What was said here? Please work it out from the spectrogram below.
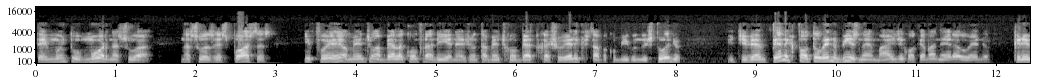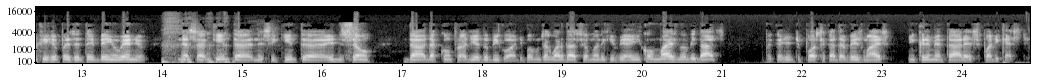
tem muito humor na sua, nas suas respostas e foi realmente uma bela confraria, né? Juntamente com o Beto Cachoeira, que estava comigo no estúdio, e tivemos pena que faltou o Enio Bis, né? Mas de qualquer maneira o Enio, creio que representei bem o Enio nessa quinta, nessa quinta edição da, da Confraria do Bigode. Vamos aguardar a semana que vem aí com mais novidades para que a gente possa cada vez mais incrementar esse podcast.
